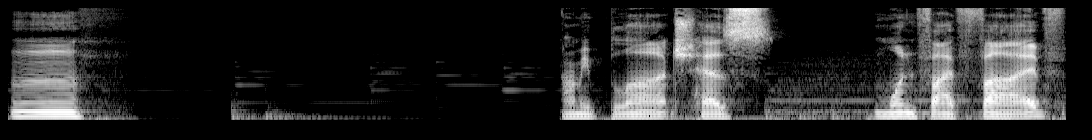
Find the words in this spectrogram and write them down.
Hmm. Army Blanche has 155.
